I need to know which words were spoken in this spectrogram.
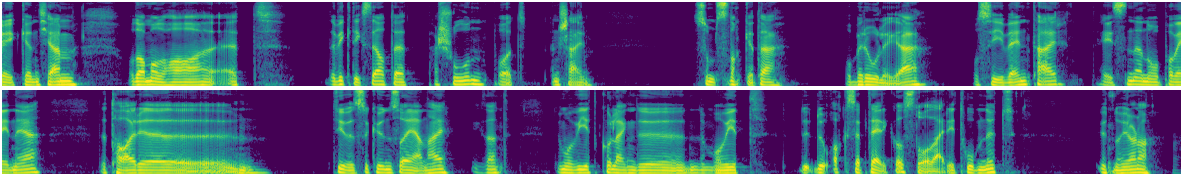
Røyken kommer. Og da må du ha et Det viktigste er at det er et person på et, en skjerm som snakker til deg og beroliger deg og sier 'vent her, heisen er nå på vei ned'. Det tar uh, 20 sekunder, så er han her. Ikke sant? Du må vite hvor lenge du Du må vite Du, du aksepterer ikke å stå der i to minutter uten å gjøre noe.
